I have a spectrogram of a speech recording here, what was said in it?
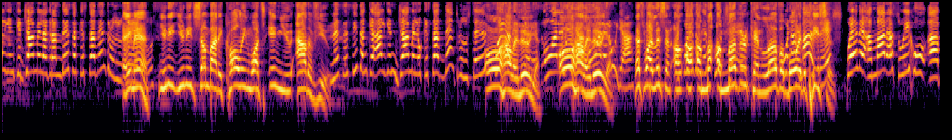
alguien que llame la grandeza que está dentro de de Amen. ellos. You need, you need somebody calling what's in you out of you. Necesitan que alguien llame lo que está dentro de ustedes. Oh, hallelujah. Oh, Oh, hallelujah. Oh. That's why, listen, a, a, a, a mother can love a boy to pieces, Puede amar a su hijo a-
